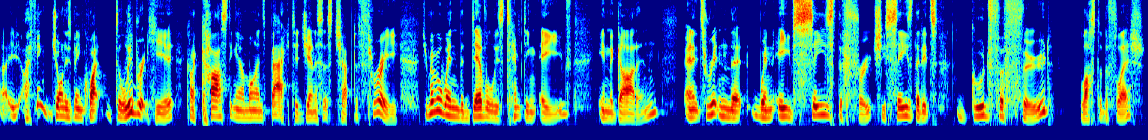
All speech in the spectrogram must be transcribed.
Uh, I think John is being quite deliberate here, kind of casting our minds back to Genesis chapter 3. Do you remember when the devil is tempting Eve in the garden? And it's written that when Eve sees the fruit, she sees that it's good for food, lust of the flesh,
